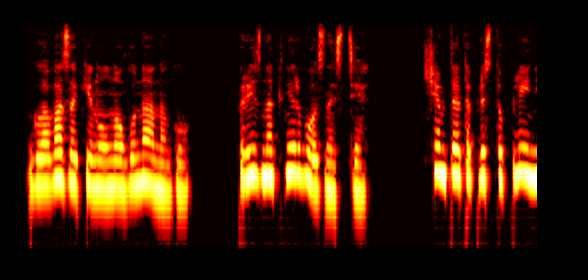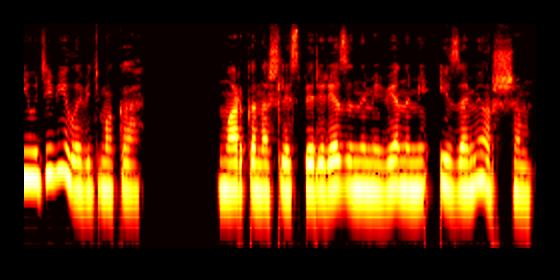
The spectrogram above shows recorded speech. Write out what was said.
Глава закинул ногу на ногу. Признак нервозности. Чем-то это преступление удивило ведьмака. Марка нашли с перерезанными венами и замерзшим.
